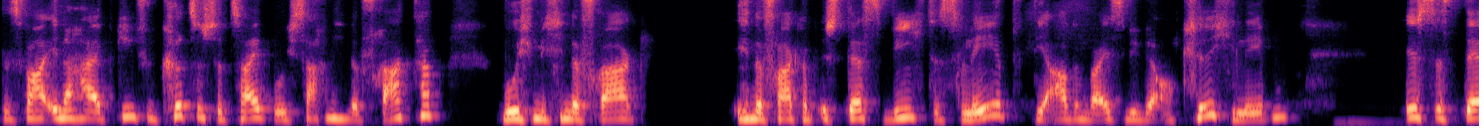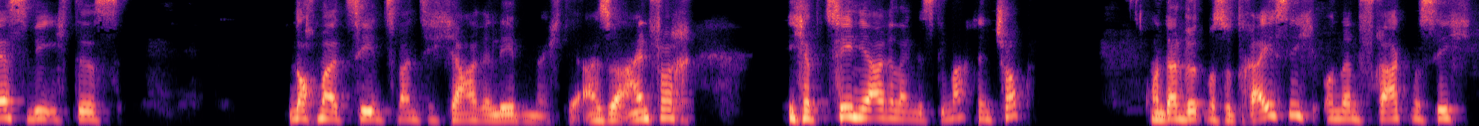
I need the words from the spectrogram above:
das war innerhalb, ging für kürzester Zeit, wo ich Sachen hinterfragt habe, wo ich mich hinterfragt, hinterfragt habe, ist das, wie ich das lebe, die Art und Weise, wie wir auch Kirche leben, ist es das, wie ich das nochmal 10, 20 Jahre leben möchte. Also einfach, ich habe zehn Jahre lang das gemacht, den Job, und dann wird man so 30 und dann fragt man sich,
